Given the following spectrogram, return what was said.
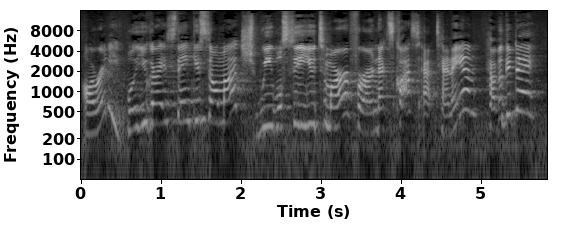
Alrighty, well you guys, thank you so much. We will see you tomorrow for our next class at 10 a.m. Have a good day.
